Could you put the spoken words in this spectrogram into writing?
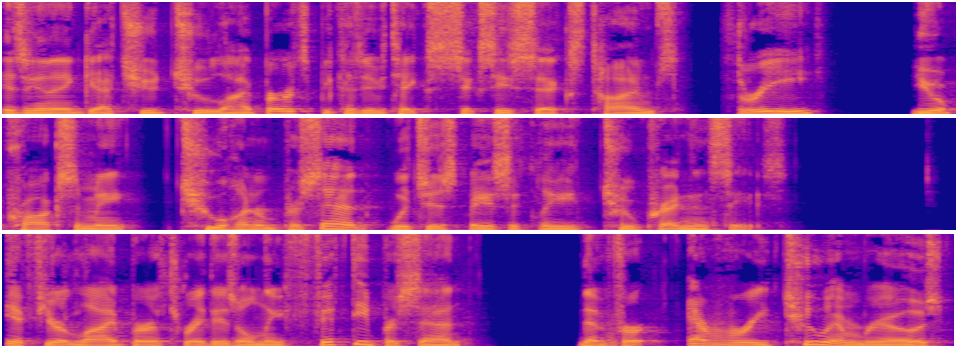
is going to get you two live births because if you take 66 times three, you approximate 200%, which is basically two pregnancies. If your live birth rate is only 50%, then for every two embryos,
